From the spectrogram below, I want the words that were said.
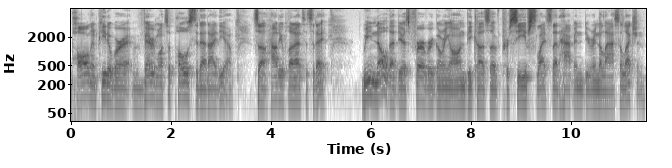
Paul and Peter were very much opposed to that idea. So how do you apply that to today? We know that there's fervor going on because of perceived slights that happened during the last election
